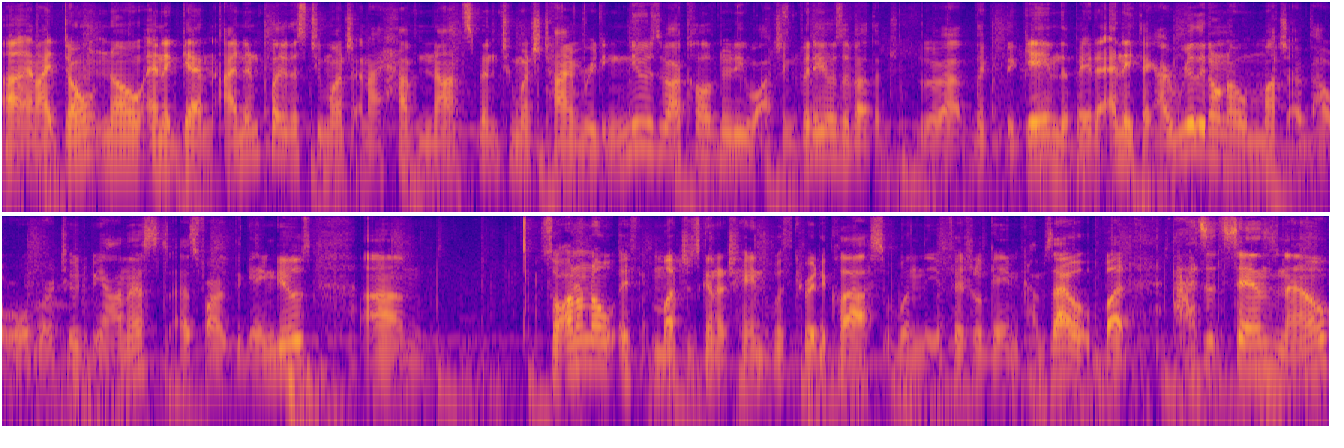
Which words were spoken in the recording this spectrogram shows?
uh, and i don't know and again i didn't play this too much and i have not spent too much time reading news about call of duty watching videos about the about the, the game the beta anything. I really don't know much about world war ii to be honest as far as the game goes. Um, so I don't know if much is going to change with create class when the official game comes out, but as it stands now,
